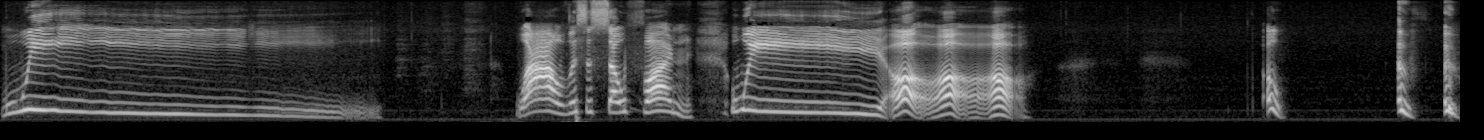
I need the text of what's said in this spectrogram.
wee. Wow, this is so fun. Wee. Oh, oh, oh, oh. Oh. Ooh, ooh.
